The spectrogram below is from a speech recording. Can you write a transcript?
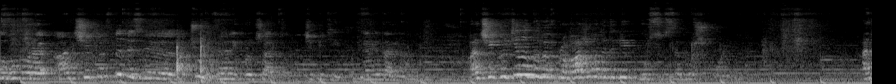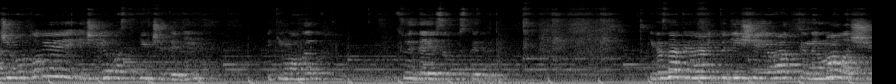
Школу, говорить, а чи користуєтесь ви чули взагалі про чат GPT, не детально? А чи хотіли би ви впроваджувати такий курс у себе в школі? А чи готові і чи є у вас такі вчителі, які могли б цю ідею запустити? І ви знаєте, навіть тоді ще і гадки не мала, що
